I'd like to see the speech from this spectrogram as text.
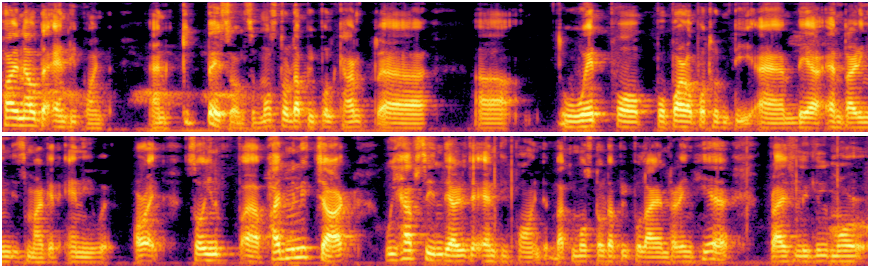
find out the entry point and keep patience. Most of the people can't uh, wait for proper opportunity and they are entering in this market anyway. All right so in uh, five minute chart we have seen there is an entry point but most of the people are entering here. Price little more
